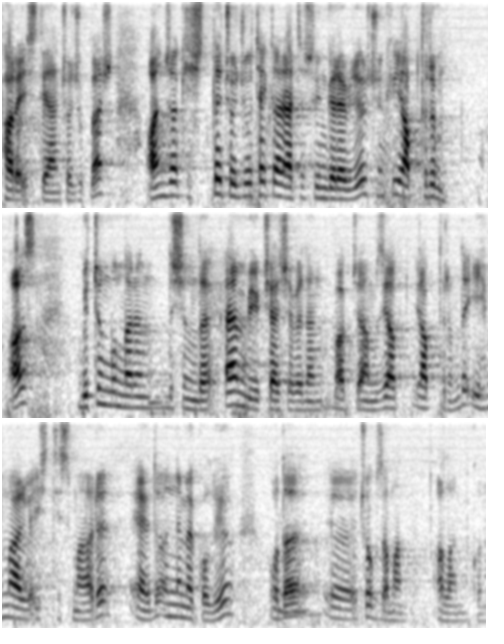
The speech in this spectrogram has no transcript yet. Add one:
para isteyen çocuklar. Ancak işte çocuğu tekrar ertesi gün görebiliyoruz çünkü yaptırım az. Bütün bunların dışında en büyük çerçeveden bakacağımız yap, yaptırım da ihmal ve istismarı evde önlemek oluyor. O da e, çok zaman alan bir konu.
